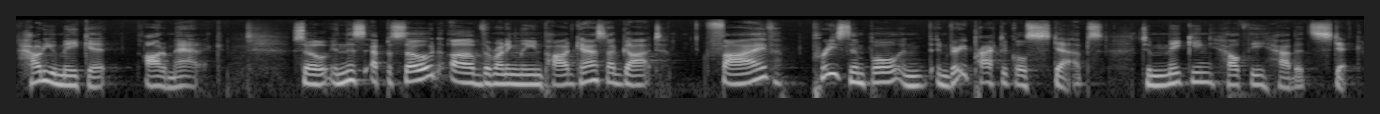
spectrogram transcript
How do you make it automatic? So, in this episode of the Running Lean podcast, I've got five pretty simple and, and very practical steps to making healthy habits stick.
